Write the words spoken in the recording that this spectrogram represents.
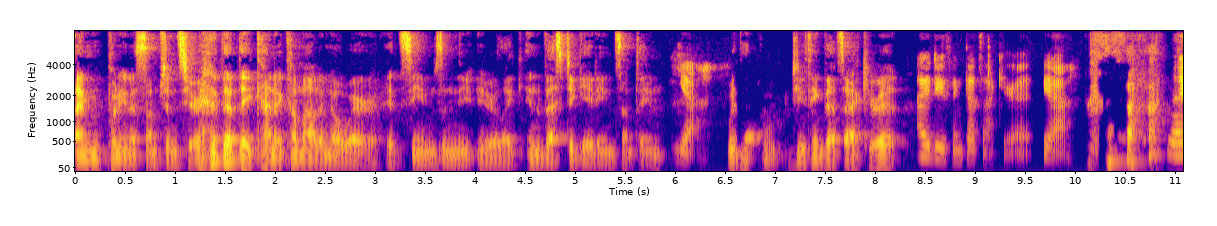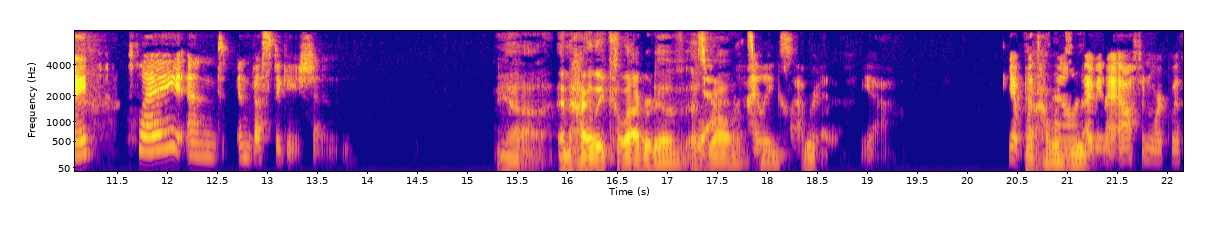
I'm putting assumptions here that they kind of come out of nowhere. It seems, and you're like investigating something. Yeah. Would do you think that's accurate? I do think that's accurate. Yeah. play, play, and investigation. Yeah, and highly collaborative as yeah, well. Highly seems. collaborative. Yeah. Yep. With yeah, sound, you... I mean, I often work with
